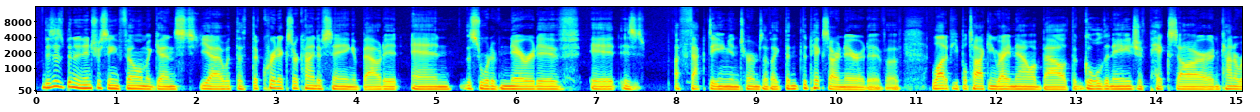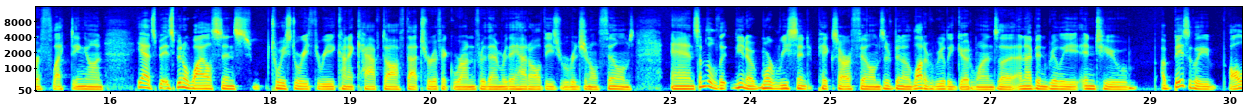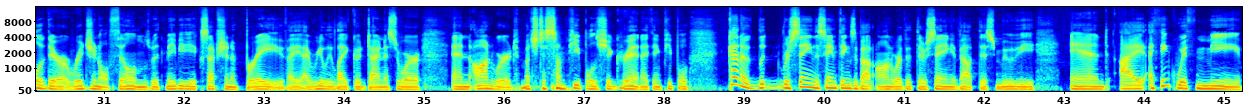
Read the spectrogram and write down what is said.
This has been an interesting film against, yeah, what the, the critics are kind of saying about it and the sort of narrative it is affecting in terms of like the, the Pixar narrative of a lot of people talking right now about the golden age of Pixar and kind of reflecting on yeah it's it's been a while since Toy Story 3 kind of capped off that terrific run for them where they had all these original films. And some of the you know more recent Pixar films there've been a lot of really good ones uh, and I've been really into uh, basically all of their original films, with maybe the exception of Brave. I, I, really like Good Dinosaur and Onward, much to some people's chagrin. I think people kind of were saying the same things about Onward that they're saying about this movie. And I, I think with me,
